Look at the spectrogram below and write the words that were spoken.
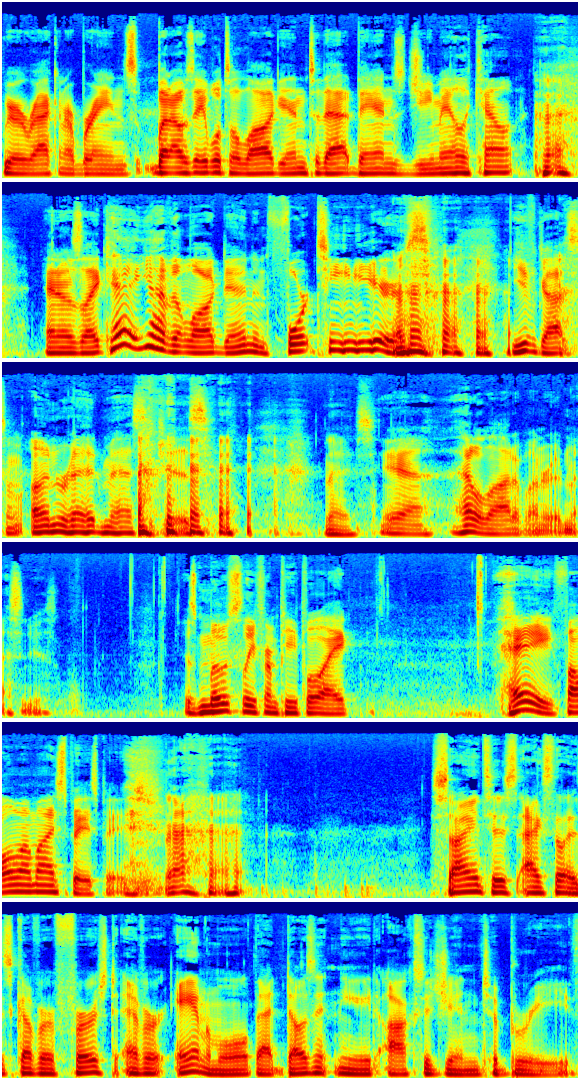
We were racking our brains, but I was able to log into that band's Gmail account. And it was like, hey, you haven't logged in in 14 years. You've got some unread messages. nice. yeah, I had a lot of unread messages. It was mostly from people like, hey, follow my MySpace page. Scientists accidentally discover first ever animal that doesn't need oxygen to breathe.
